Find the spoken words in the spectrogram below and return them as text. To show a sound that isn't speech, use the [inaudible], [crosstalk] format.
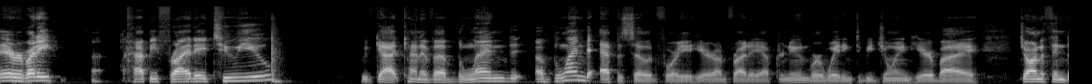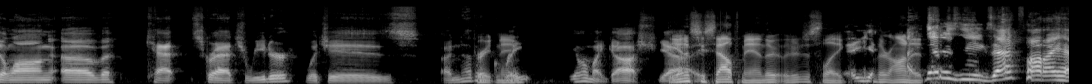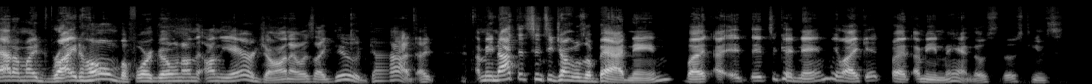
Hey, everybody. Uh, happy Friday to you. We've got kind of a blend a blend episode for you here on Friday afternoon. We're waiting to be joined here by Jonathan DeLong of Cat Scratch Reader, which is another great, great name. Oh my gosh, yeah. The NFC South, man, they're they're just like yeah, they're on it. That is the exact thought I had on my ride home before going on the on the air, John. I was like, dude, God, I I mean, not that Cincy Jungle is a bad name, but uh, it, it's a good name. We like it. But I mean, man, those those teams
